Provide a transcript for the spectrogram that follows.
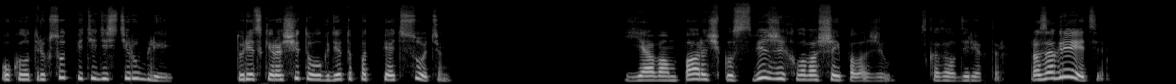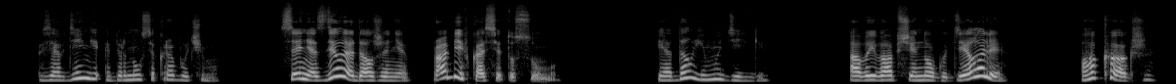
около 350 рублей. Турецкий рассчитывал где-то под пять сотен. «Я вам парочку свежих лавашей положил», — сказал директор. «Разогреете?» Взяв деньги, обернулся к рабочему. «Сеня, сделай одолжение, пробей в кассе сумму». И отдал ему деньги. «А вы вообще ногу делали?» «А как же!»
